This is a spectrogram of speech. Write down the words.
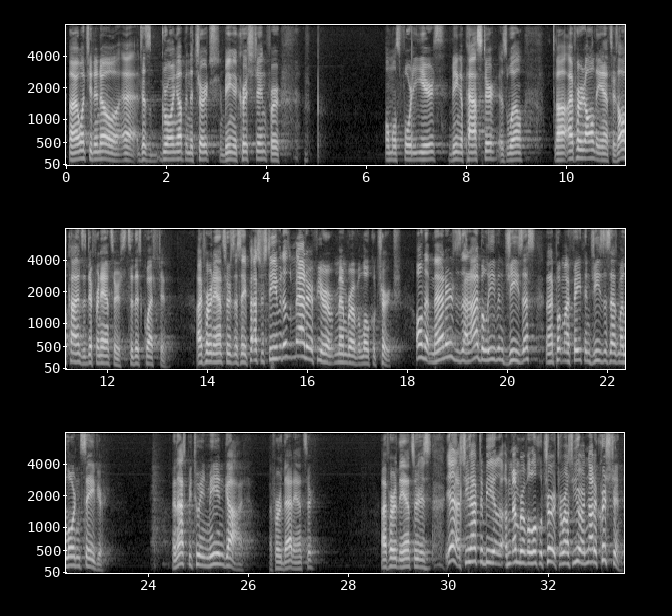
I want you to know, uh, just growing up in the church, being a Christian for almost 40 years, being a pastor as well, uh, I've heard all the answers, all kinds of different answers to this question. I've heard answers that say, Pastor Steve, it doesn't matter if you're a member of a local church. All that matters is that I believe in Jesus and I put my faith in Jesus as my Lord and Savior. And that's between me and God. I've heard that answer. I've heard the answer is yes, you have to be a, a member of a local church or else you are not a Christian.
